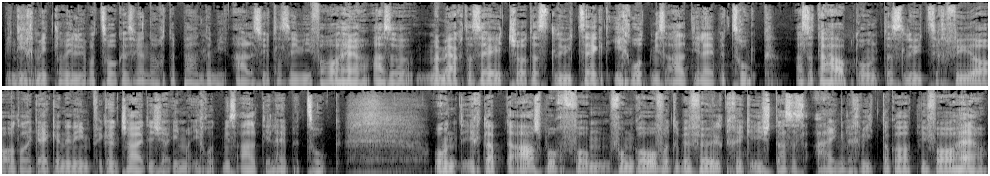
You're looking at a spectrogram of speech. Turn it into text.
bin ich mittlerweile überzogen, es wird nach der Pandemie alles wieder so wie vorher. Also man merkt das jetzt schon, dass die Leute sagen, ich will mein altes Leben zurück. Also der Hauptgrund, dass Leute sich für oder gegen eine Impfung entscheiden, ist ja immer, ich will mein altes Leben zurück. Und ich glaube, der Anspruch vom, vom Gros der Bevölkerung ist, dass es eigentlich weitergeht wie vorher.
